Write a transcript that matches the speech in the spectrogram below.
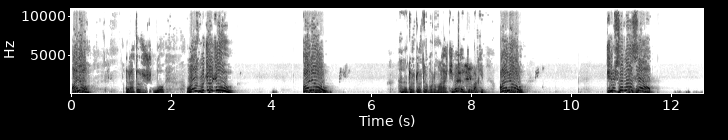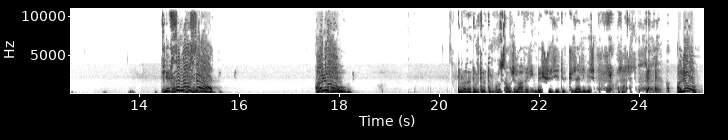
Alo. Dur şu- bu. Oğuz bu çocuğu. Alo. Hele dur dur dur bu numara kimindir dur bakayım. Alo. Kimsin lan sen? Kimsin lan sen? Alo. Dur hele dur dur dur bunu savcılığa vereyim. 507 351. Alo.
